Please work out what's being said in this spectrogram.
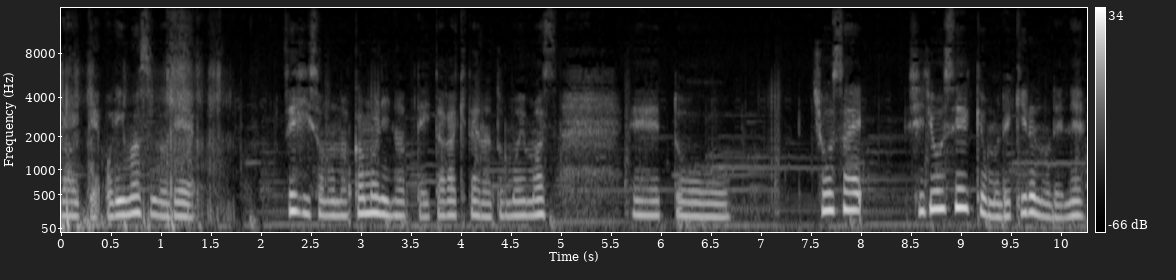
開いておりますので、ぜひその仲間になっていただきたいなと思います。えっ、と、詳細、資料請求もできるのでね、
